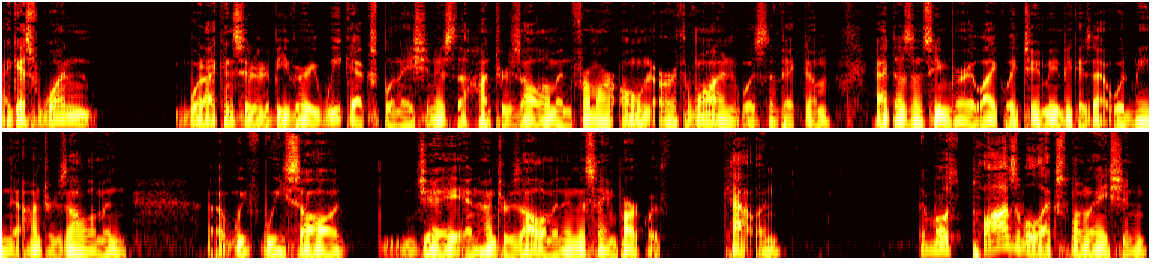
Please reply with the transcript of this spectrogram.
I guess one, what I consider to be very weak explanation is the Hunter Zolomon from our own Earth 1 was the victim. That doesn't seem very likely to me because that would mean that Hunter Zolomon, uh, we we saw Jay and Hunter Zolomon in the same park with Caitlin. the most plausible explanation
